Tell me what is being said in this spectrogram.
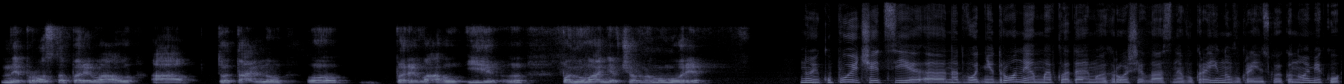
не просто перевагу, а тотальну перевагу і е, панування в Чорному морі Ну і купуючи ці е, надводні дрони, ми вкладаємо гроші власне в Україну, в українську економіку,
